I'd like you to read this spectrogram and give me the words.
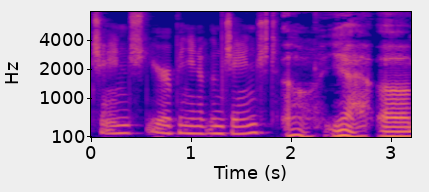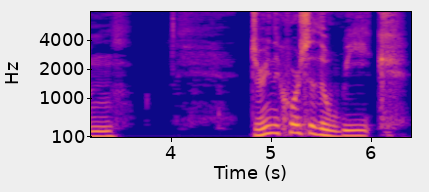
changed? Your opinion of them changed? Oh, yeah. Um, during the course of the week,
